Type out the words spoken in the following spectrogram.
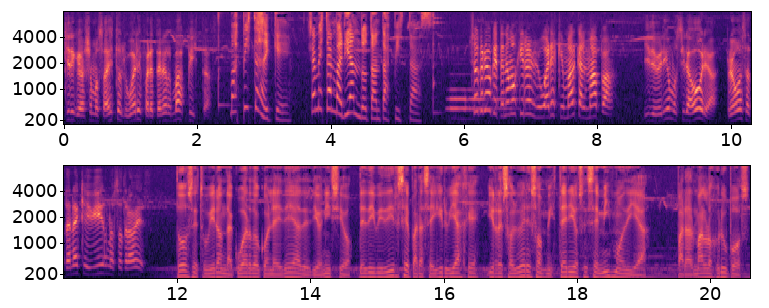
quiere que vayamos a estos lugares para tener más pistas. ¿Más pistas de qué? Ya me están mareando tantas pistas. Yo creo que tenemos que ir a los lugares que marca el mapa. Y deberíamos ir ahora, pero vamos a tener que vivirnos otra vez. Todos estuvieron de acuerdo con la idea de Dionisio de dividirse para seguir viaje y resolver esos misterios ese mismo día. Para armar los grupos,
